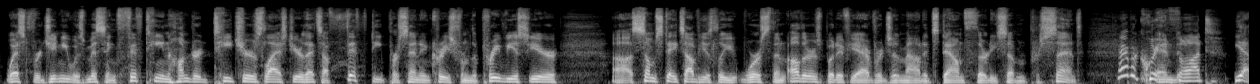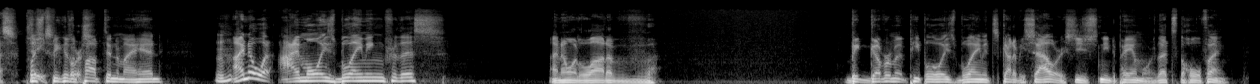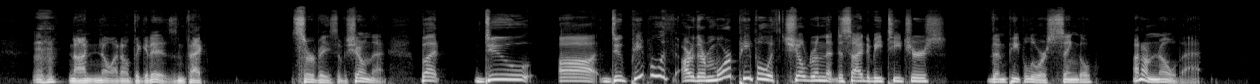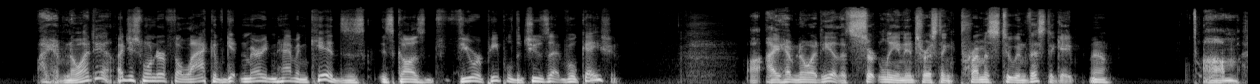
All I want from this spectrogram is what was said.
West Virginia was missing 1,500 teachers last year. That's a 50% increase from the previous year. Uh, some states obviously worse than others, but if you average them out, it's down 37%. I have a quick and, thought. Yes, please. Just because it popped into my head. Mm-hmm. I know what I'm always blaming for this. I know what a lot of big government people always blame. It's got to be salaries. You just need to pay them more. That's the whole thing. Mm-hmm. No, no, I don't think it is. In fact, surveys have shown that. But do uh, do people with are there more people with children that decide to be teachers than people who are single? I don't know that. I have no idea. I just wonder if the lack of getting married and having kids is, is caused fewer people to choose that vocation. Uh, I have no idea. That's certainly an interesting premise to investigate. Yeah. Um,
